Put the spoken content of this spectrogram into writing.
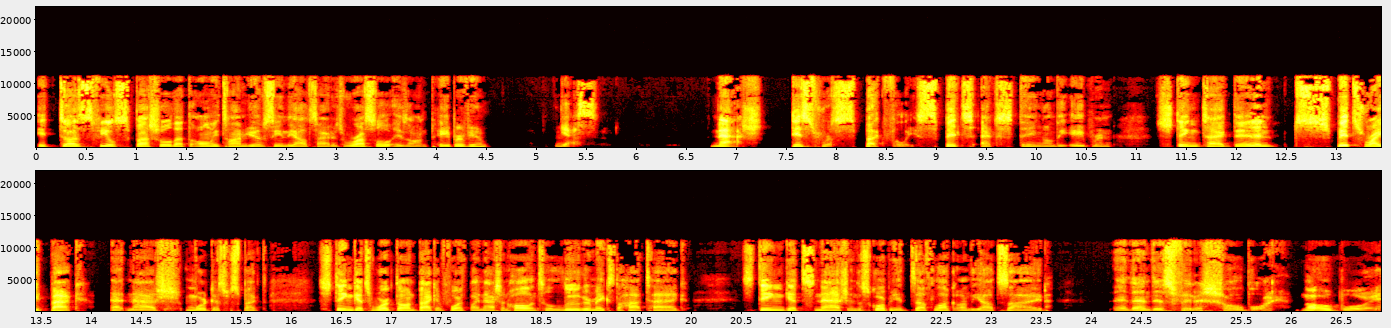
It does feel special that the only time you have seen the Outsiders wrestle is on pay per view. Yes. Nash disrespectfully spits at Sting on the apron. Sting tagged in and spits right back at Nash. More disrespect. Sting gets worked on back and forth by Nash and Hall until Luger makes the hot tag. Sting gets Nash and the Scorpion Deathlock on the outside. And then this finish. Oh boy. Oh boy.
